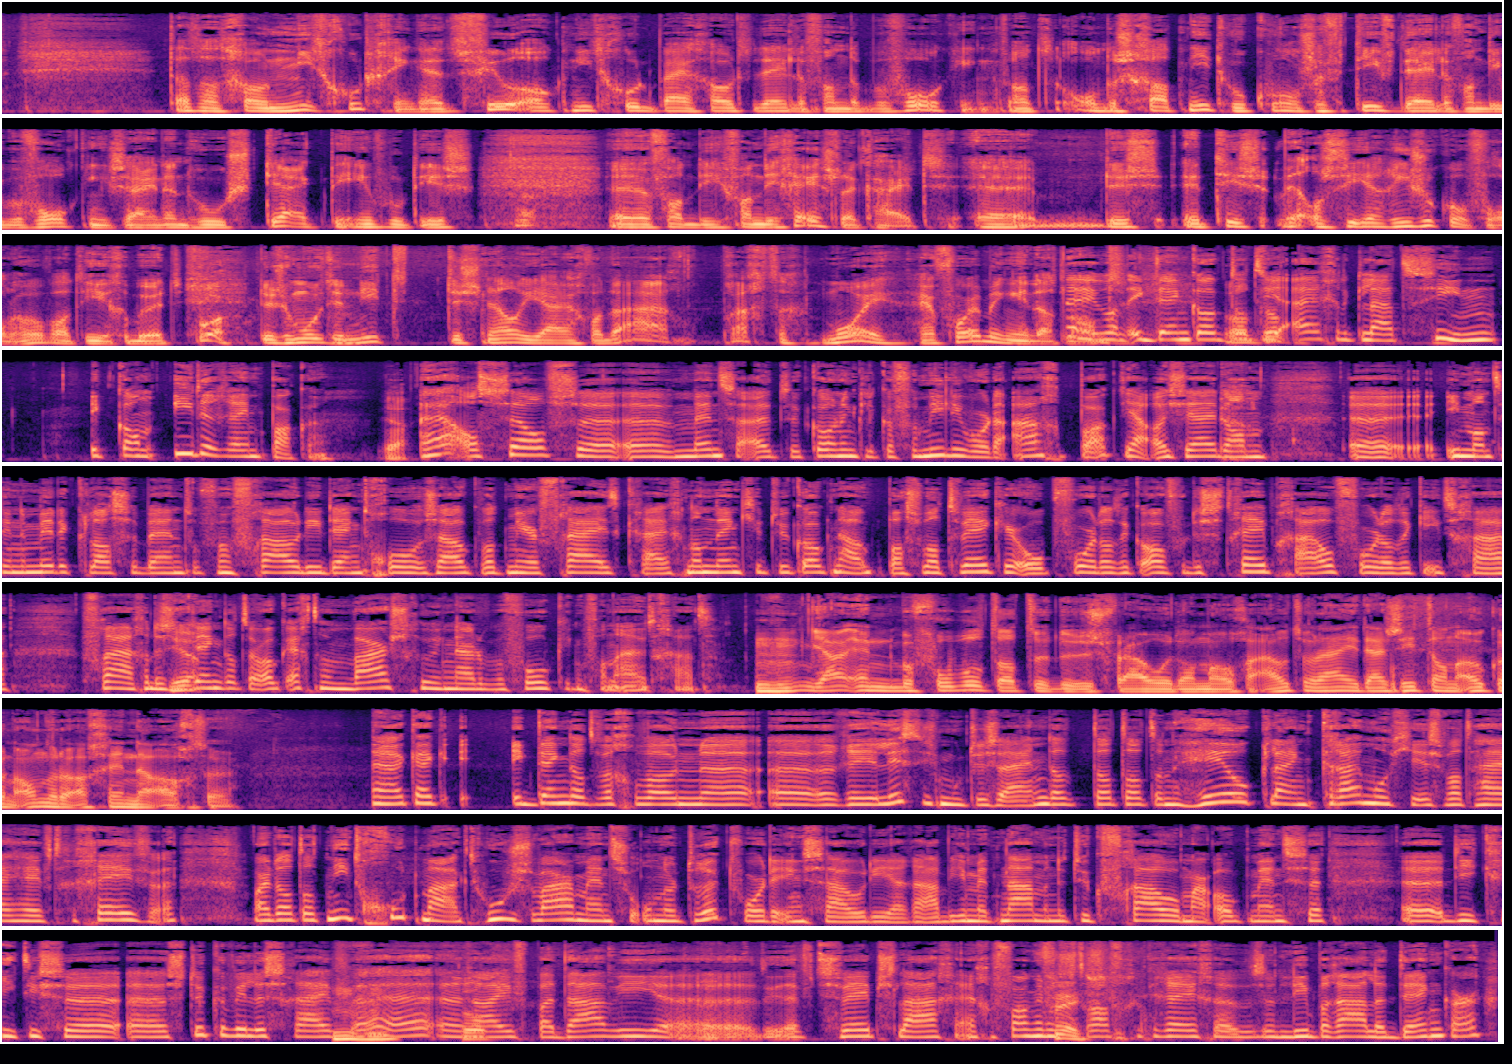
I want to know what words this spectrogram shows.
Dat dat gewoon niet goed ging. En het viel ook niet goed bij grote delen van de bevolking. Want onderschat niet hoe conservatief delen van die bevolking zijn en hoe sterk de invloed is eh, van, die, van die geestelijkheid. Eh, dus het is wel zeer risicovol hoor, wat hier gebeurt. Dus we moeten niet te snel juichen van ah, prachtig, mooi, hervorming in dat Nee, land. want ik denk ook Want dat hij eigenlijk laat zien... ik kan iedereen pakken. Ja. Als zelfs eh, eh, mensen uit de koninklijke familie worden aangepakt. Ja, als jij dan eh, iemand in de middenklasse bent of een vrouw die denkt: Goh, zou ik wat meer vrijheid krijgen? Dan denk je natuurlijk ook: Nou, ik pas wel twee keer op voordat ik over de streep ga of voordat ik iets ga vragen. Dus Ja. ik denk dat er ook echt een waarschuwing naar de bevolking van uitgaat. Mhm, Ja, en bijvoorbeeld dat er dus vrouwen dan mogen autorijden, daar zit dan ook een andere agenda achter. Ja, kijk, ik denk dat we gewoon eh, eh, realistisch moeten zijn. Dat, dat dat een heel klein kruimeltje is wat hij heeft gegeven. Maar dat dat niet goed maakt hoe zwaar mensen onderdrukt worden in Saudi-Arabië. Met name natuurlijk vrouwen, maar ook mensen eh, die kritische stukken willen schrijven. Mhm, hè. Raif Badawi die heeft zweepslagen en gevangenisstraf gekregen. Dat is een liberale denker.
